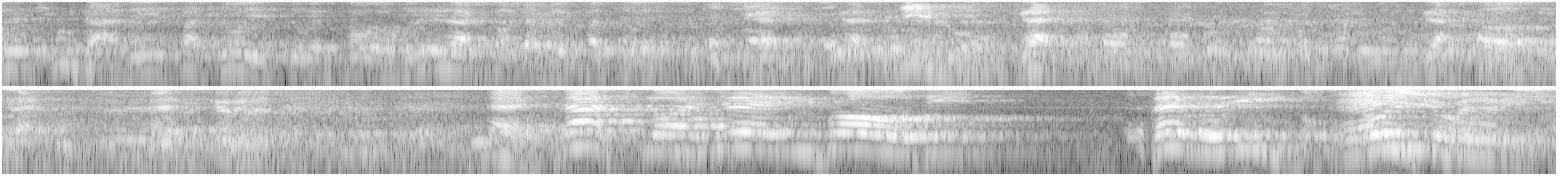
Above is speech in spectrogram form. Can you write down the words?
eh, scusate, il fatto questo, per favore, potete raccogliere il fatto questo. Grazie, grazie. Grazie. Gra- oh, grazie. Eh, eh, lascio ai miei nipoti Federico E io, Federico.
